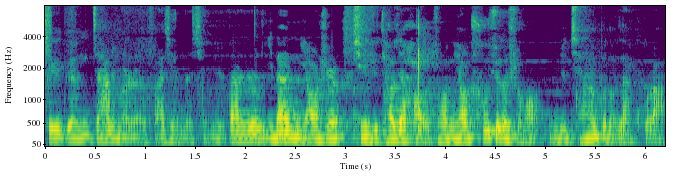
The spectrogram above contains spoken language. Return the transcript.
可以跟家里面人发泄你的情绪，但是，一旦你要是情绪调节好了之后，你要出去的时候，你就千万不能再哭了。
